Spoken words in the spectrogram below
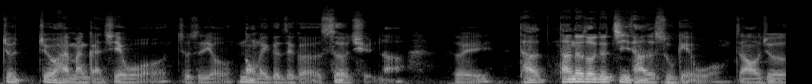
就就还蛮感谢我，就是有弄了一个这个社群啊，所以他他那时候就寄他的书给我，然后就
